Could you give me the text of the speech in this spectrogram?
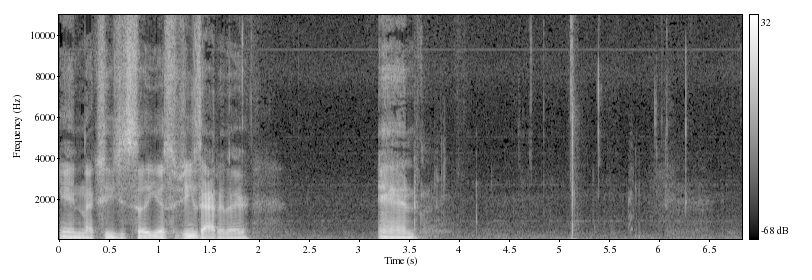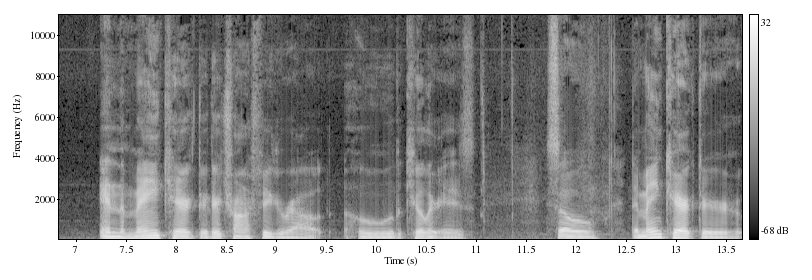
And like she just said yes she's out of there. And and the main character they're trying to figure out who the killer is. So the main character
